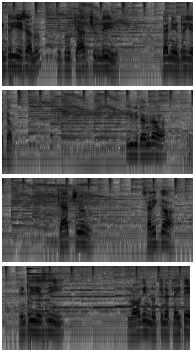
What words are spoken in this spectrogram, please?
ఎంట్రీ చేశాను. ఇప్పుడు క్యాప్చ్ ఉంది. దాన్ని ఎంట్రీ చేద్దాం. ఈ విధంగా క్యాప్చ్ను సరిగ్గా ఎంట్రీ చేసి లాగిన్ నొక్కినట్లయితే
